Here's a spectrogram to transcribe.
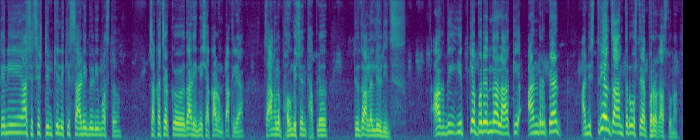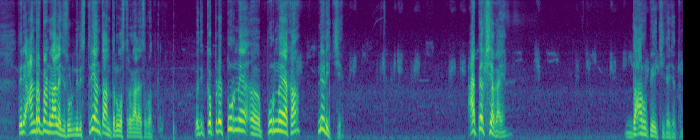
त्यांनी अशी सिस्टीम केली की साडी बिडी मस्त चकाचक दाढी मिशा काढून टाकल्या चांगलं फाउंडेशन थापलं ते झालं लेडीज अगदी इतक्यापर्यंत झाला की अंडरपॅन्ट आणि स्त्रियांचा अंतर्वस्त्र यात फरक असतो ना. तरी अंडरपॅन्ट घालायची सोडून दिली. स्त्रियांचं अंतर्वस्त्र घालायला सुरुवात केली. म्हणजे कपडे टूर्ण पूर्ण एका लेडीजचे. अपेक्षा काय? दहा रुपयाची त्याच्यातून.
